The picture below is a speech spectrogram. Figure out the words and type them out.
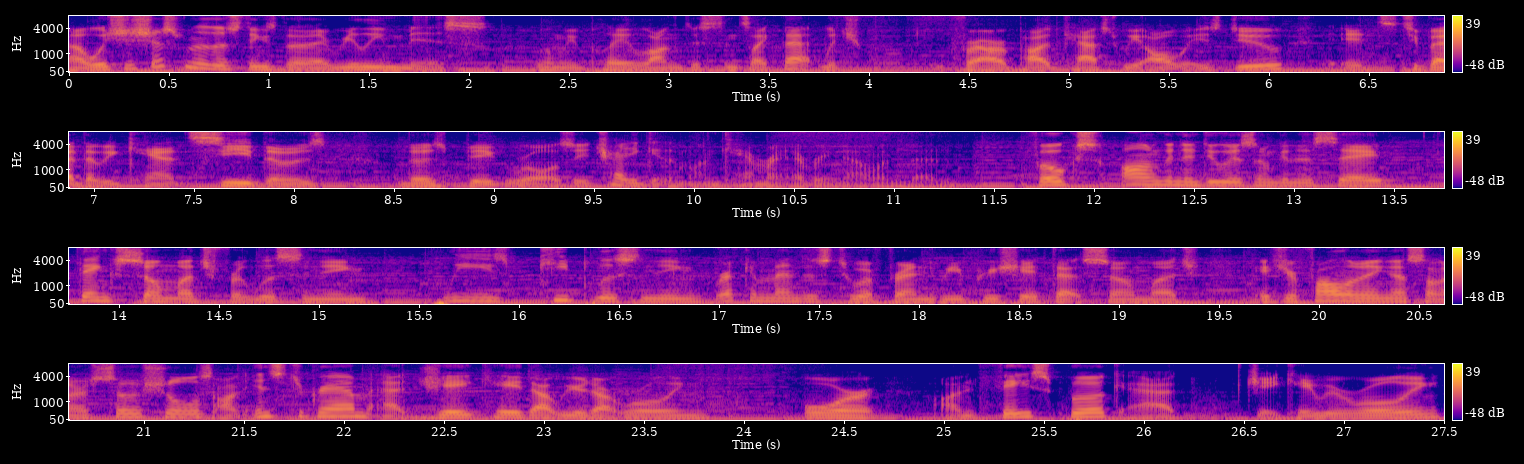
uh, which is just one of those things that I really miss when we play long distance like that, which for our podcast we always do. It's too bad that we can't see those those big rolls. We try to get them on camera every now and then. Folks, all I'm going to do is I'm going to say thanks so much for listening please keep listening. Recommend us to a friend. We appreciate that so much. If you're following us on our socials, on Instagram at jk.weir.rolling or on Facebook at JK We're Rolling.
